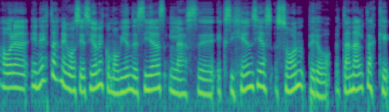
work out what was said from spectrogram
Ahora, en estas negociaciones, como bien decías, las eh, exigencias son, pero tan altas que,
